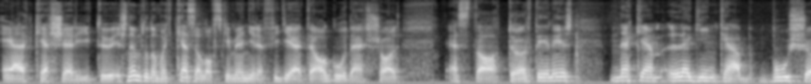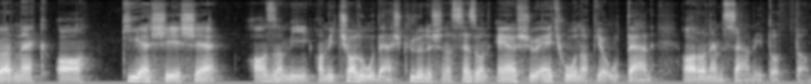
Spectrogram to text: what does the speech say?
elkeserítő, és nem tudom, hogy Kezelowski mennyire figyelte aggódással ezt a történést. Nekem leginkább Bushernek a kiesése az, ami, ami csalódás, különösen a szezon első egy hónapja után arra nem számítottam.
